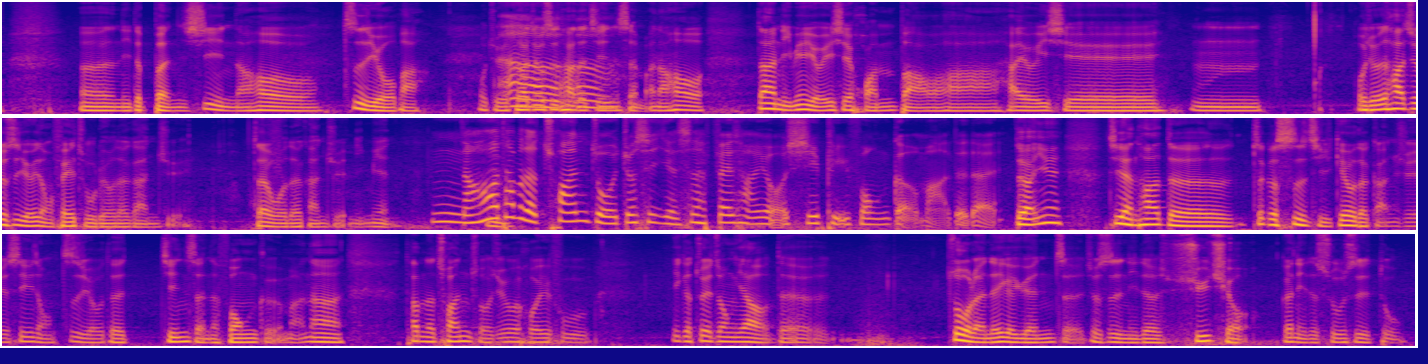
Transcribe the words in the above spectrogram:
呃你的本性，然后自由吧。我觉得它就是它的精神吧。然后，但里面有一些环保啊，还有一些嗯，我觉得它就是有一种非主流的感觉，在我的感觉里面。嗯，然后嗯他们的穿着就是也是非常有嬉皮风格嘛，对不对？对啊，因为既然他的这个市集给我的感觉是一种自由的精神的风格嘛，那他们的穿着就会恢复一个最重要的做人的一个原则，就是你的需求跟你的舒适度。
